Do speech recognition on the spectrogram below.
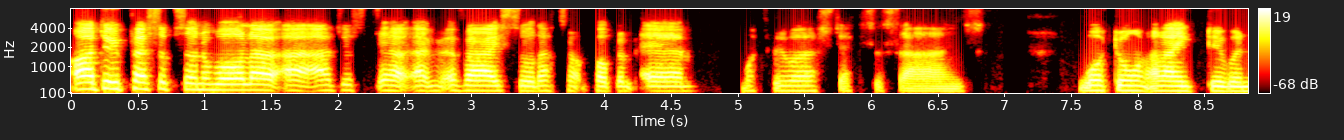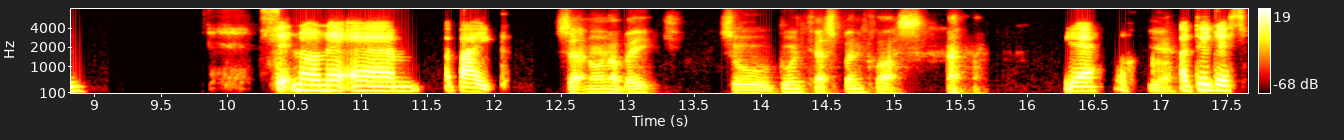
I do press ups on a wall. I, I, I just, uh, I'm advised, so that's not a problem. Um, what's the worst exercise? What don't I like doing? Sitting on a um a bike. sitting on a bike? So going to a spin class. Yeah, oh, Yeah. I did this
